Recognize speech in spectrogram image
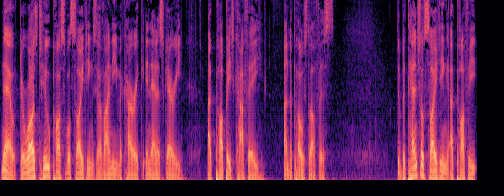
Now, there was two possible sightings of Annie McCarrick in Enniskerry at Poppy's Cafe and the post office. The potential sighting at Poppy,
